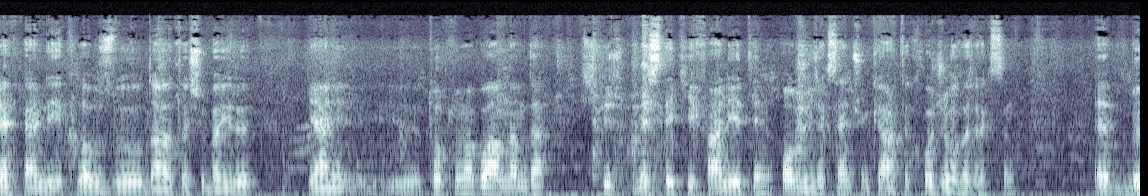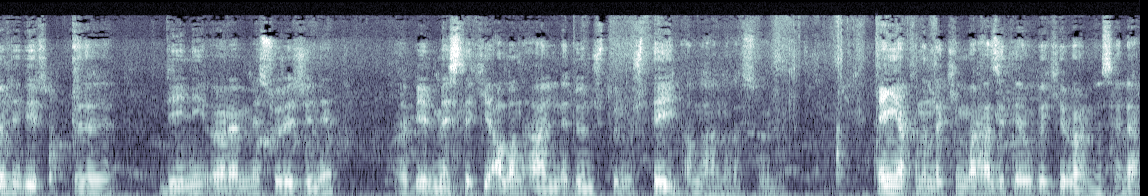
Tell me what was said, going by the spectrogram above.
rehberliği, kılavuzluğu, dağı taşı, bayırı, yani e, topluma bu anlamda hiçbir mesleki faaliyetin olmayacak. Sen çünkü artık hoca olacaksın. Ee, böyle bir e, dini öğrenme sürecini e, bir mesleki alan haline dönüştürmüş değil Allah'ın Resulü. En yakınında kim var? Hazreti Ebu Bekir var mesela.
